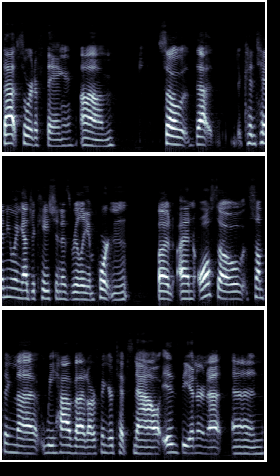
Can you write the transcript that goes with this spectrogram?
that sort of thing. Um, so that continuing education is really important. But, and also something that we have at our fingertips now is the internet and,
